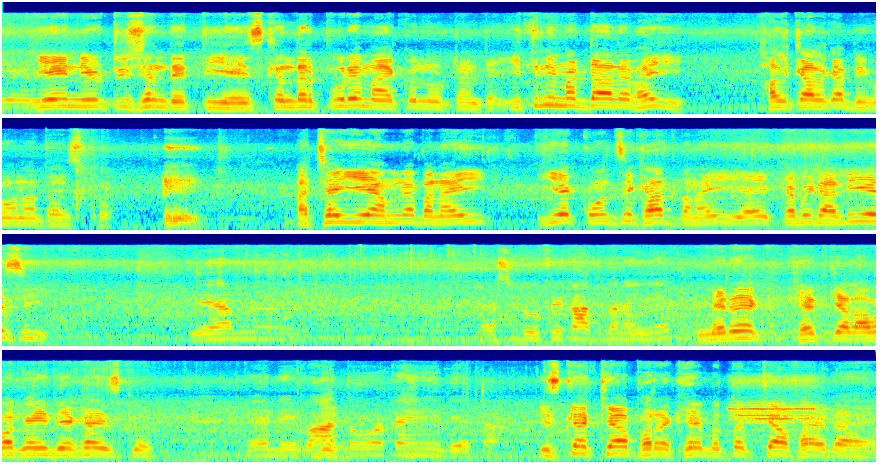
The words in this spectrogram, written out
ये ये न्यूट्रिशन देती है इसके अंदर पूरे माइक्रोन्यूट्रेंट है। इतनी मत डाले भाई हल्का हल्का भिगोना था इसको। अच्छा ये हमने बनाई ये कौन सी खाद बनाई है? कभी डाली है ऐसी? ये हम ऐसी दूसरी खाद बनाई है। मेरे खेत के अलावा कहीं देखा इसको? नहीं नहीं वहाँ तो वो कहीं नहीं देता इसका क्या फ़र्क है? मतलब क्या फ़ायदा है?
